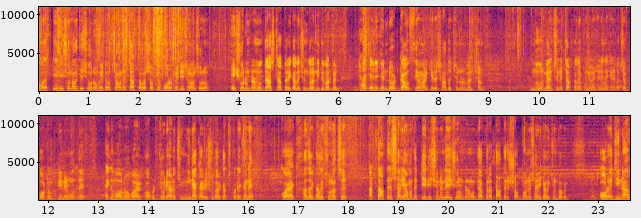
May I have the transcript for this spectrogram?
আমাদের ট্রেডিশনাল যে শোরুম এটা হচ্ছে আমাদের চারতলার সবচেয়ে বড় ট্রেডিশনাল শোরুম এই শোরুমটার মধ্যে আসলে আপনারা এই কালেকশনগুলো নিতে পারবেন। ঢাকা এলিফেন্ট রোড গাউসিয়া মার্কেটের সাথে হচ্ছে নূর ম্যানশন নূর ম্যানশনের চারতলায় পূর্ণিমা শাড়ি দেখেন। এটা হচ্ছে বটল গ্রিনের মধ্যে। একদম অল ওভার কপার জড়ি আর হচ্ছে মিনাকারের সুতার কাজ করে। এখানে কয়েক হাজার কালেকশন আছে। আর তাঁতের শাড়ি, আমাদের ট্রেডিশনালি এই শোরুমটার মধ্যে আপনারা তাঁতের সব ধরনের শাড়ি কালেকশন পাবেন। অরিজিনাল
